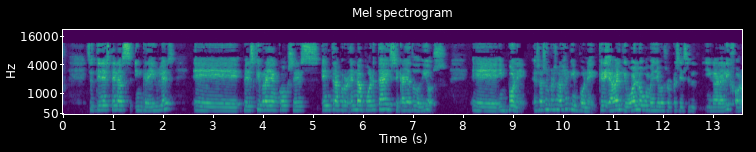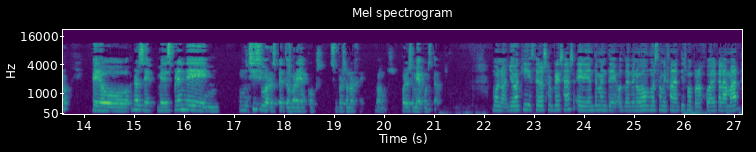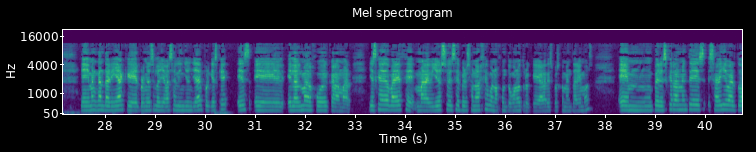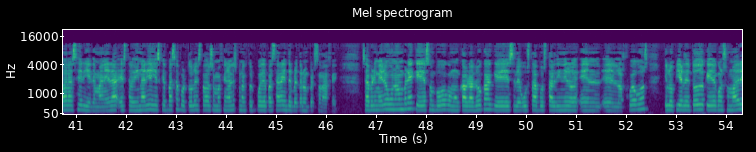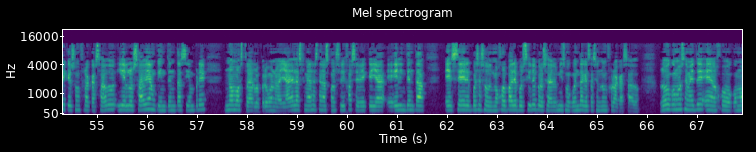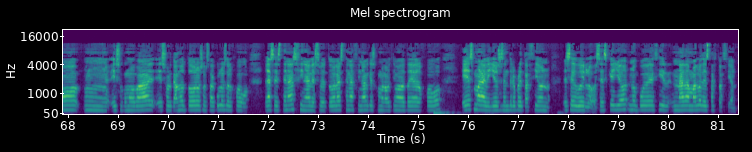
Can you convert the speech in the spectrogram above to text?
se- tiene escenas increíbles, eh, pero es que Brian Cox es, entra por en una puerta y se calla todo Dios. Eh, impone, o sea, es un personaje que impone. A ver, que igual luego me llevo sorpresa y, y gana el hijo, ¿no? Pero, no sé, me desprende muchísimo respeto a Brian Cox, su personaje. Vamos, por eso mi apuesta. Bueno, yo aquí cero sorpresas. Evidentemente, de nuevo muestro mi fanatismo por el juego del calamar y a mí me encantaría que el premio se lo llevase Lin Jun Jae porque es que es eh, el alma del juego del calamar. Y es que me parece maravilloso ese personaje, bueno, junto con otro que ahora después comentaremos. Em, pero es que realmente es- sabe llevar toda la serie de manera extraordinaria y es que pasa por todos los estados emocionales que un actor puede pasar a interpretar un personaje. O sea, primero un hombre que es un poco como un cabra loca, que se le gusta apostar dinero en, en los juegos, que lo pierde todo, que vive con su madre, que es un fracasado y él lo sabe, aunque intenta siempre no mostrarlo. Pero bueno, ya en las primeras escenas con su hija se ve que ya él intenta eh, ser, pues eso, el mejor padre posible, pero se da él mismo cuenta que está siendo un fracasado. Luego, cómo se mete en el juego, cómo, mm, eso, cómo va eh, sorteando todos los obstáculos del juego. Las escenas finales, sobre todo la escena final, que es como la última batalla del juego, es maravillosa esa interpretación, ese duelo. O sea, es que yo no puedo decir nada malo de esta actuación.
